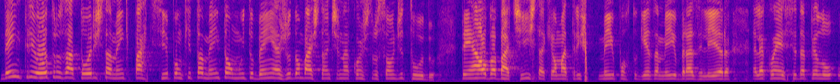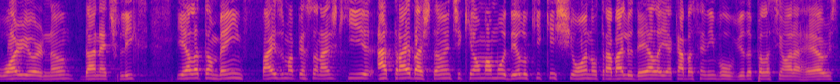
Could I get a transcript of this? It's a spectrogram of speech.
Dentre outros atores também que participam, que também estão muito bem e ajudam bastante na construção de tudo. Tem a Alba Batista, que é uma atriz meio portuguesa, meio brasileira. Ela é conhecida pelo Warrior Nun da Netflix e ela também faz uma personagem que atrai bastante, que é uma modelo que questiona o trabalho dela e acaba sendo envolvida pela senhora Harris.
